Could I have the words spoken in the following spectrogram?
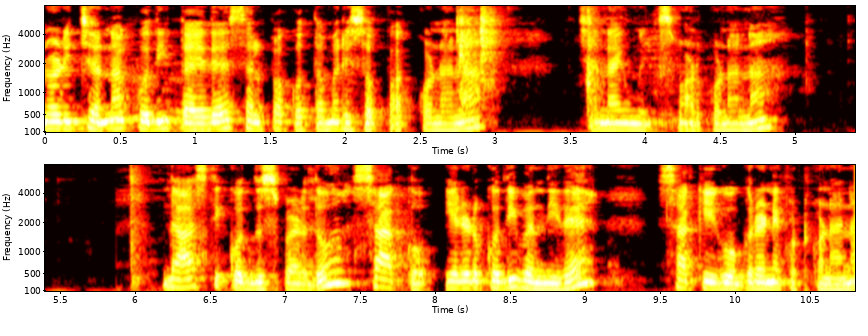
ನೋಡಿ, ಚೆನ್ನಾಗಿ ಕುದೀತಾ ಇದೆ. ಸ್ವಲ್ಪ ಕೊತ್ತಂಬರಿ ಸೊಪ್ಪು ಹಾಕ್ಕೊಳ್ಳೋಣ. ಚೆನ್ನಾಗಿ ಮಿಕ್ಸ್ ಮಾಡ್ಕೊಳ್ಳೋಣ. ಜಾಸ್ತಿ ಕುದಿಸ್ಬಾರ್ದು. ಸಾಕು. ಎರಡು ಕುದಿ ಬಂದಿದೆ. ಸಾಕು ಈಗ ಒಗ್ಗರಣೆ ಕೊಟ್ಕೊಳ್ಳೋಣ.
